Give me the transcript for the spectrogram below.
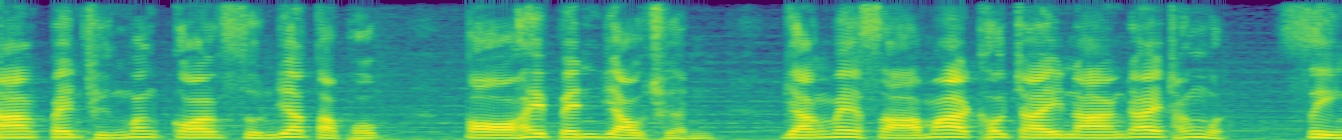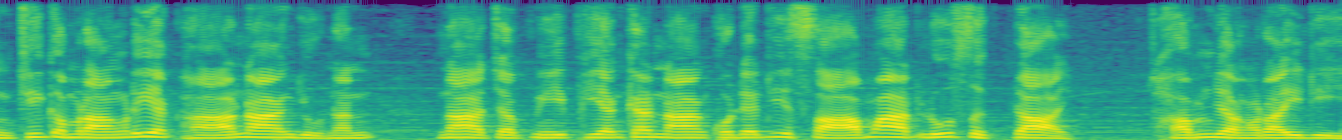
นางเป็นถึงมังกรสุญญตภพต่อให้เป็นเหย่าเฉิน ยังไม่สามารถเข้าใจนางได้ทั้งหมด สิ่งที่กำลังเรียกหานางอยู่นั้น น่าจะมีเพียงแค่นางคนเดียวที่สามารถรู้สึกได้ทำอย่างไรดี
